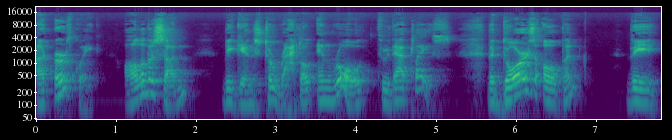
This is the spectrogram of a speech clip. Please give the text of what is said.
an earthquake all of a sudden begins to rattle and roll through that place. The doors open, the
